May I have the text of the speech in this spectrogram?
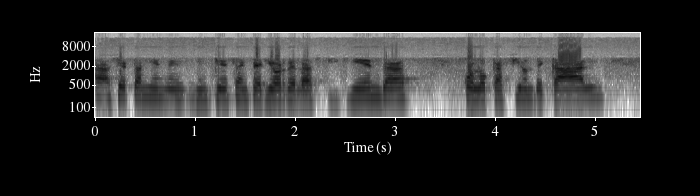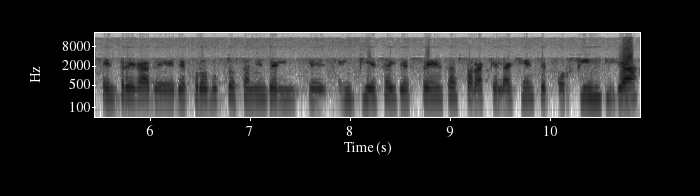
hacer también limpieza interior de las viviendas, colocación de cal, entrega de, de productos también de limpieza y despensas para que la gente por fin diga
